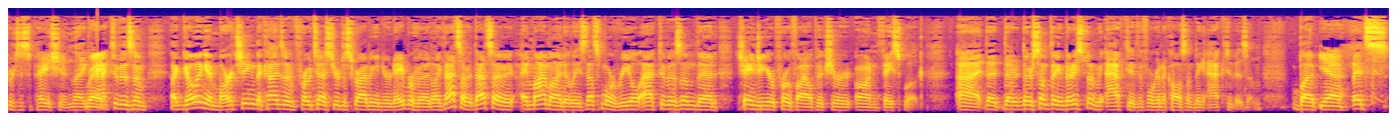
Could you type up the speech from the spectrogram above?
participation, like right. activism, like going and marching, the kinds of protests you're describing in your neighborhood. Like that's a that's a in my mind at least that's more real activism than changing your profile picture on Facebook uh, that there, there's something there needs to be something active if we're going to call something activism. But yeah, it's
